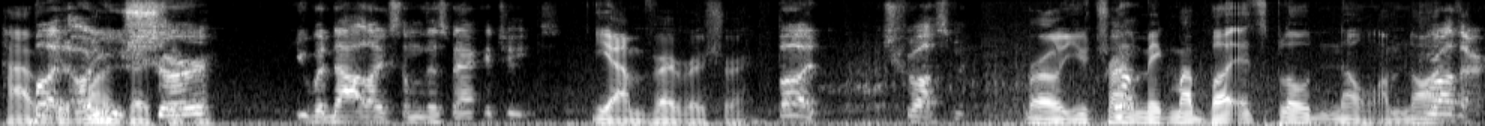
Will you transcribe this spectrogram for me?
Have a But are you sure safer. you would not like some of this mac and cheese? Yeah, I'm very, very sure. But trust me, Bro, you trying Bro- to make my butt explode? No, I'm not. brother.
